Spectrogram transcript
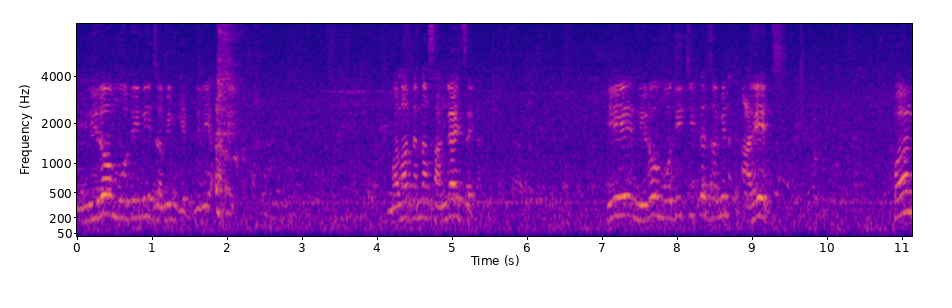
नीरव मोदींनी जमीन घेतलेली आहे. मला त्यांना सांगायचंय की नीरव मोदीची तर जमीन आहेच पण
